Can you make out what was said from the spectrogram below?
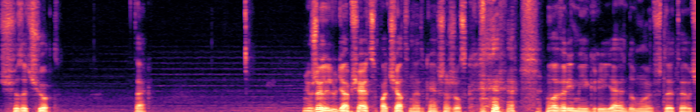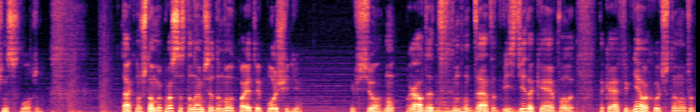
Что за черт? Так. Неужели люди общаются по чату? Ну, это, конечно, жестко. Во время игры. Я думаю, что это очень сложно. Так, ну что, мы просто становимся, думаю, вот по этой площади. И все. Ну, правда, ну да, тут везде такая, такая фигня выходит, что ну тут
